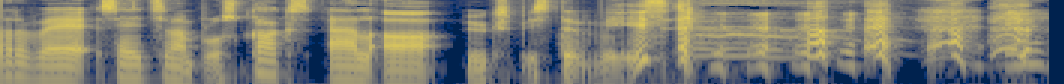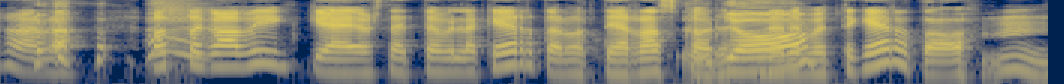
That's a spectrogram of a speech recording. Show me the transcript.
RV 7 plus 2 LA 1.5. Ihana. Ottakaa vinkkejä, jos te ette ole vielä kertonut teidän raskaudesta, näitä voitte kertoa. Mm.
